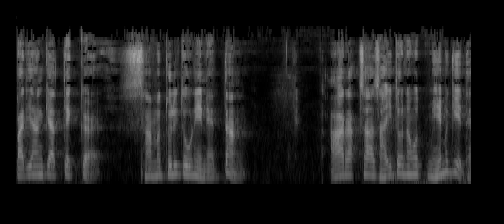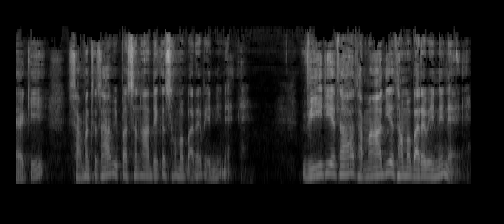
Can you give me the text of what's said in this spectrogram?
පරියන්කයත් එක්ක සමතුලිත උනේ නැත්තම් ආරක්ෂා සහිතව නමුත් මෙහෙම කියත හැකි සමත සහ විපස්සනා දෙක සමබර වෙන්නේ නැහැ. වීර්ය සහ සමාධිය සමබර වෙන්නේ නැහැ.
